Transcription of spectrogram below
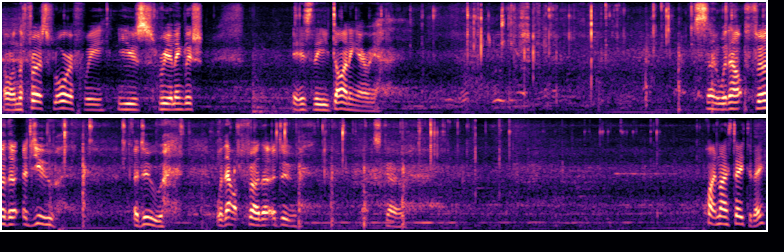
or on the first floor if we use real English, is the dining area. So without further ado, ado, without further ado, let's go. Quite a nice day today.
